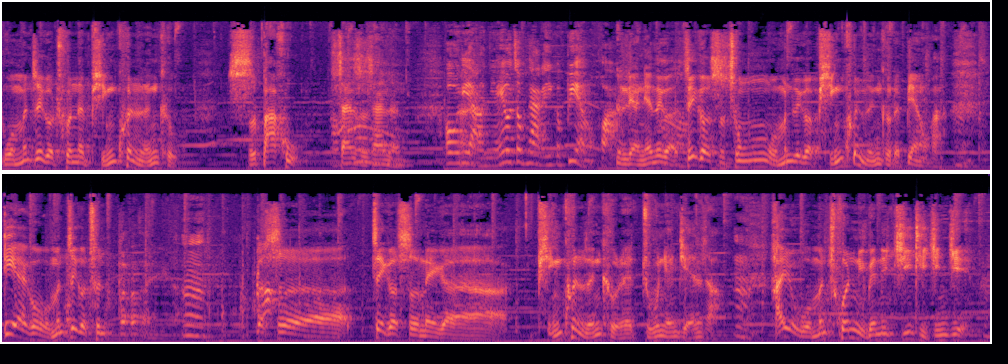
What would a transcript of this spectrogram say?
我们这个村的贫困人口十八户，三十三人。哦，两年又这么大的一个变化。两年这个，这个是从我们这个贫困人口的变化。第二个，我们这个村，嗯。这是这个是那个贫困人口的逐年减少，嗯，还有我们村里边的集体经济，嗯，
